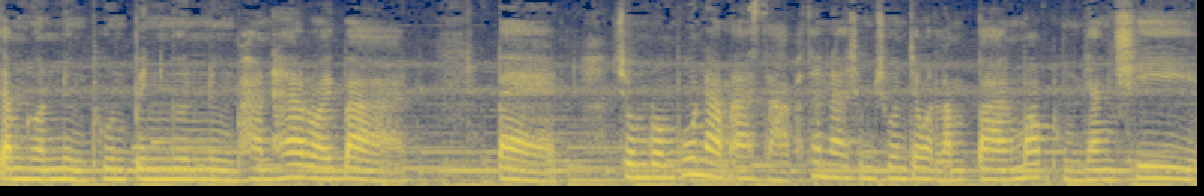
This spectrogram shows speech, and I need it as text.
จำนวนหนึ่งทุนเป็นเงิน 1,500 บาท 8. ชมรมผู้นำอาสาพัฒนาชุมชนจังหวัดลำปางมอบถุงยางชีพ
